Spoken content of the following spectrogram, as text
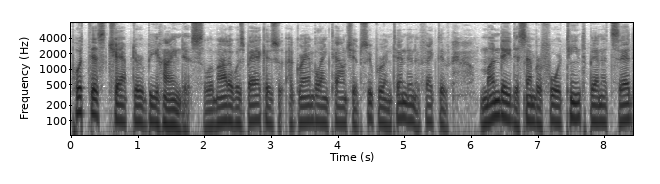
put this chapter behind us. Liimatta was back as a Grand Blanc Township superintendent effective Monday, December 14th, Bennett said.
